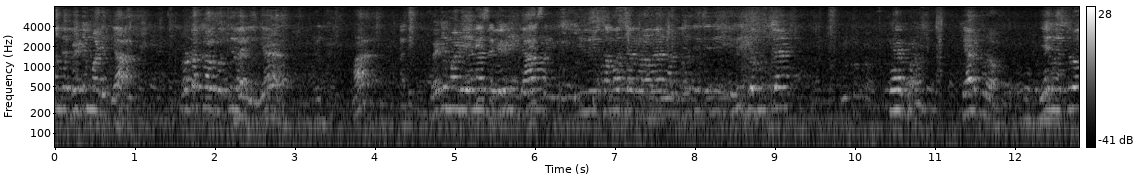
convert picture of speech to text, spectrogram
ಮುಂದೆ ಭೇಟಿ ಮಾಡಿದ್ಯಾ? ಪ್ರೋಟೋಕಾಲ್ ಗೊತ್ತಿಲ್ಲ ನಿಮಗೆ? ಭೇಟಿ ಮಾಡಿ ಏನಾದ್ರು ಹೇಳಿದ್ಯಾ? ಇಲ್ಲಿ ಸಮಸ್ಯೆಗಳವೆ ನಾನು ಬಂದಿದ್ದೀನಿ ಇಲ್ಲಿದ್ದ ಮುಂಚೆ? ಕೇರ್ಪುರ ಕೇರ್ಪುರ ಏನ್ ಹೆಸರು?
